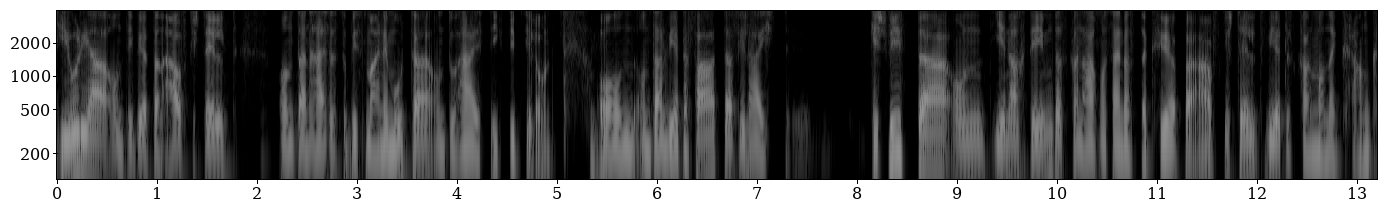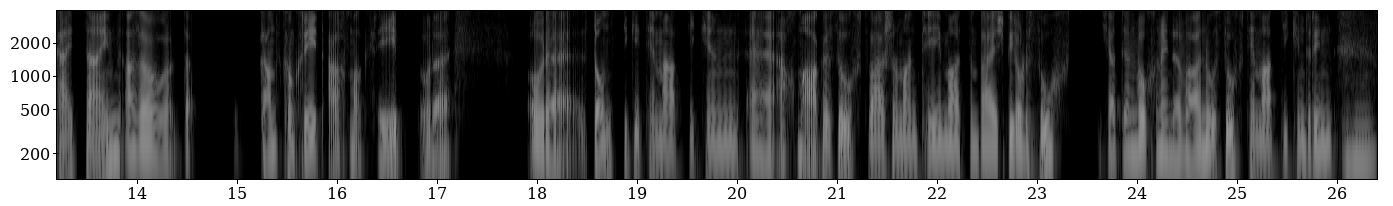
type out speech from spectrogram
Julia, und die wird dann aufgestellt und dann heißt es, du bist meine Mutter und du heißt XY. Mhm. Und, und dann wird der Vater vielleicht äh, Geschwister und je nachdem, das kann auch mal sein, dass der Körper aufgestellt wird, das kann mal eine Krankheit sein, also da, ganz konkret auch mal Krebs oder oder sonstige Thematiken, äh, auch Magersucht war schon mal ein Thema zum Beispiel oder mhm. Sucht. Ich hatte ein Wochenende, da waren nur Suchtthematiken drin. Mhm.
